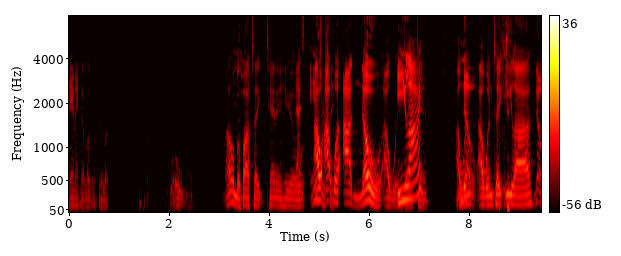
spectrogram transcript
Tannehill over Philip. Whoa. I don't know if I'll take Tannehill. That's I, I, interesting. well, I know I wouldn't. Eli? Take Tan- I wouldn't. No. I wouldn't take Eli. No.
